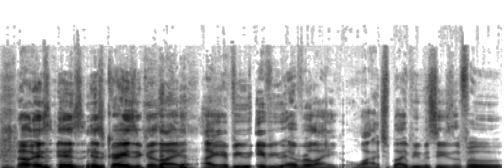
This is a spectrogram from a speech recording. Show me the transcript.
no, it's it's, it's crazy because like like if you if you ever like watch black people season food,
